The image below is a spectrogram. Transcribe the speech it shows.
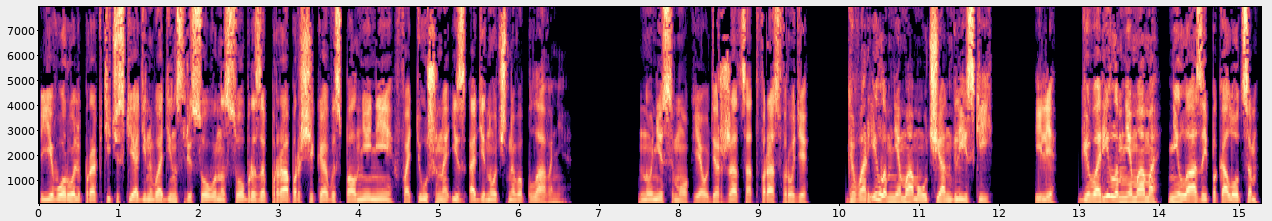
Его роль практически один в один срисована с образа прапорщика в исполнении Фатюшина из «Одиночного плавания». Но не смог я удержаться от фраз вроде «Говорила мне мама, учи английский» или «Говорила мне мама, не лазай по колодцам».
